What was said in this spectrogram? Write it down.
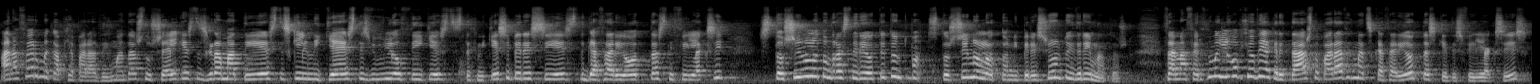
Αναφέρουμε κάποια παραδείγματα στους έλκες, στις γραμματείες, στις κλινικές, στις βιβλιοθήκες, στις τεχνικές υπηρεσίες, στην καθαριότητα, στη φύλαξη, στο σύνολο των δραστηριοτήτων, στο σύνολο των υπηρεσιών του Ιδρύματος. Θα αναφερθούμε λίγο πιο διακριτά στο παράδειγμα της καθαριότητας και της φύλαξης,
